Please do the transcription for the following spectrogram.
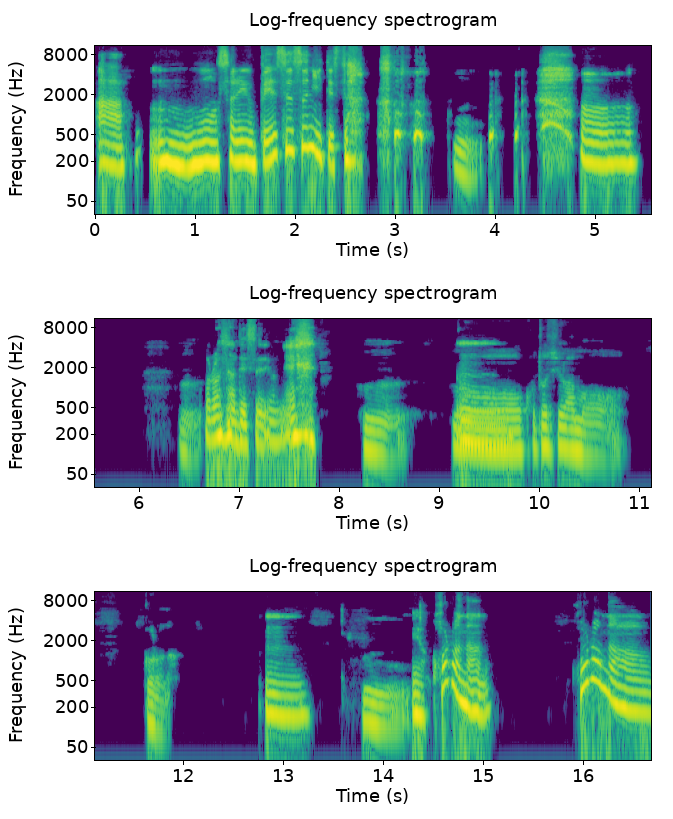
ああ、うん、もうそれベースすぎてさ、うん。うん、うん。コロナですよね。うん。もう、今年はもう、コロナ。うん。うん。いや、コロナ、コロナ、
